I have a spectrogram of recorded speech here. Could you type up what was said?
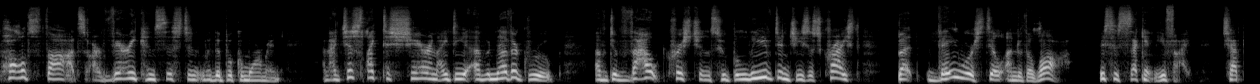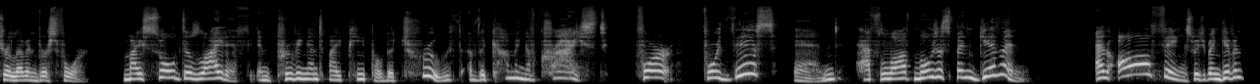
Paul's thoughts are very consistent with the Book of Mormon. And I'd just like to share an idea of another group of devout Christians who believed in Jesus Christ but they were still under the law. This is 2 Nephi, chapter 11, verse 4. My soul delighteth in proving unto my people the truth of the coming of Christ. For for this end hath the law of Moses been given, and all things which have been given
